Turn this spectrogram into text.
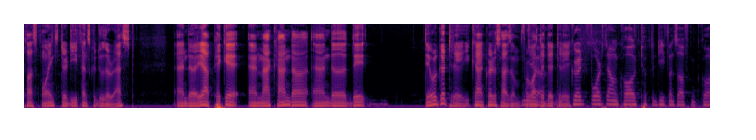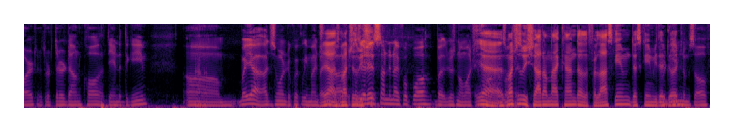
plus points, their defense could do the rest. And uh, yeah, Pickett and Matt Canada, and uh, they they were good today. You can't criticize them for what they did today. Good fourth down call, took the defense off guard. Or third down call at the end of the game. Um, but yeah, I just wanted to quickly mention. yeah, as much as we it is should- Sunday night football, but there's not much. Yeah, as much it. as we shout on Matt Canada for last game, this game he did redeemed good. himself.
